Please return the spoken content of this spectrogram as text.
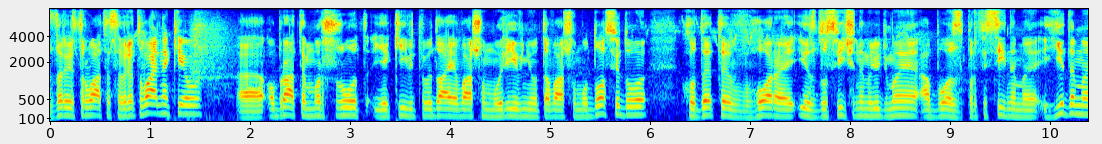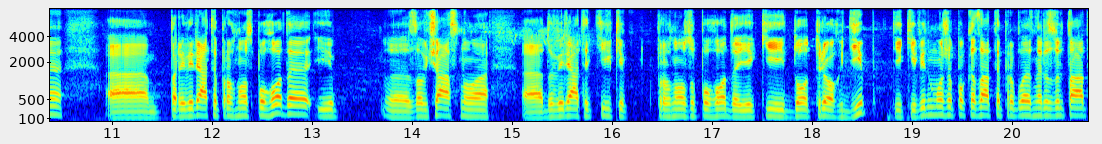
зареєструватися в рятувальників, обрати маршрут, який відповідає вашому рівню та вашому досвіду, ходити в гори із досвідченими людьми або з професійними гідами, е, перевіряти прогноз погоди і е, завчасно е, довіряти тільки прогнозу погоди, який до трьох діб, тільки він може показати приблизний результат.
